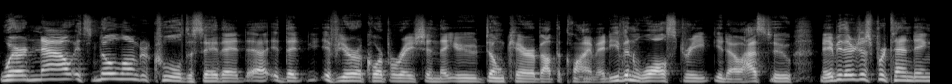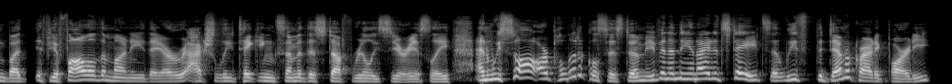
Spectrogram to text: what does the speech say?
Where now it's no longer cool to say that uh, that if you're a corporation that you don't care about the climate. Even Wall Street, you know, has to maybe they're just pretending, but if you follow the money, they They are actually taking some of this stuff really seriously. And we saw our political system, even in the United States, at least the Democratic Party,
